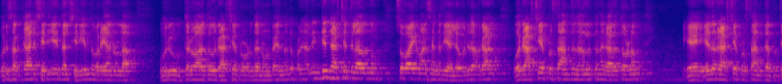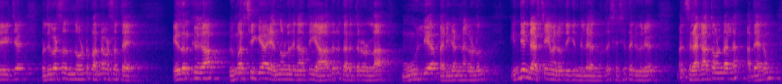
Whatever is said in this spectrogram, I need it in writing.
ഒരു സർക്കാർ ശരി ചെയ്താൽ ശരിയെന്ന് പറയാനുള്ള ഒരു ഉത്തരവാദിത്വം ഒരു രാഷ്ട്രീയ പ്രവർത്തനം ഉണ്ട് എന്നൊക്കെ പറഞ്ഞാൽ ഇന്ത്യൻ രാഷ്ട്രീയത്തിൽ അതൊന്നും സ്വാഭാവികമായ സംഗതിയല്ല. ഒരു ഒരാൾ ഒരു രാഷ്ട്രീയ പ്രസ്ഥാനത്തിൽ നിലനിൽക്കുന്ന കാലത്തോളം ഏതൊരു രാഷ്ട്രീയ പ്രസ്ഥാനത്തെ പ്രത്യേകിച്ച് പ്രതിപക്ഷം നിന്നുകൊണ്ട് ഭരണപക്ഷത്തെ എതിർക്കുക വിമർശിക്കുക എന്നുള്ളതിനകത്ത് യാതൊരു തരത്തിലുള്ള മൂല്യ പരിഗണനകളും ഇന്ത്യൻ രാഷ്ട്രീയം അനുവദിക്കുന്നില്ല എന്നത് ശശി തരൂര് മനസ്സിലാക്കാത്തതുകൊണ്ടല്ല. അദ്ദേഹം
